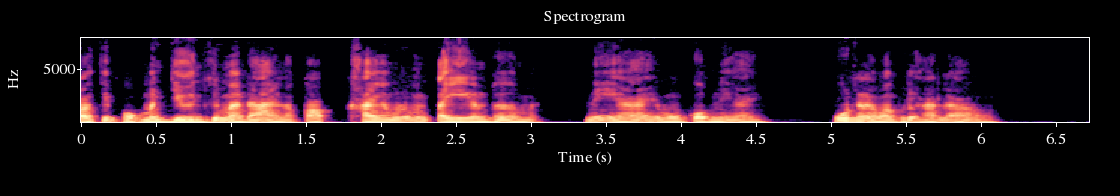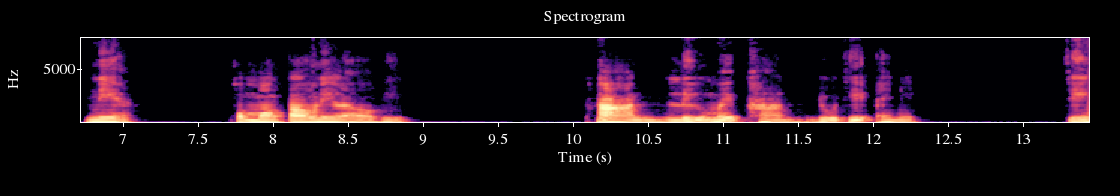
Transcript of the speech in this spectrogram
2,716 มันยืนขึ้นมาได้แล้วก็ใครก็ไม่รู้มันตีกันเพิ่มอะนี่ไงวงกลมนี่ไง พูดตั้งแต่วันพฤหัสแล้ว เนี่ย ผมมองเป้านี้แล้วพี่ ผ่านหรือไม่ผ่านอยู่ที่ไอ้นี่จริง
